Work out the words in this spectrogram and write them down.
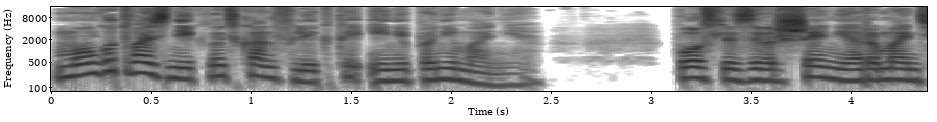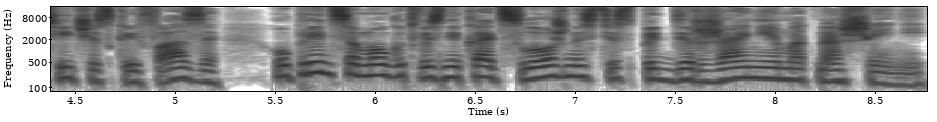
могут возникнуть конфликты и непонимания. После завершения романтической фазы у принца могут возникать сложности с поддержанием отношений,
